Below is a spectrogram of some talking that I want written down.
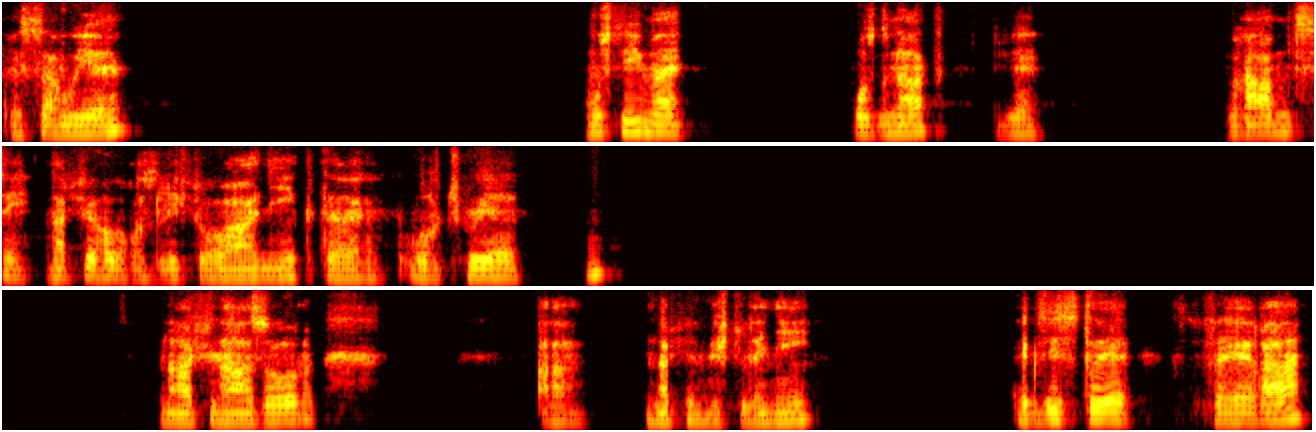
přesahuje, musíme poznat, že v rámci našeho rozlišování, které určuje náš názor a naše myšlení, existuje sféra,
